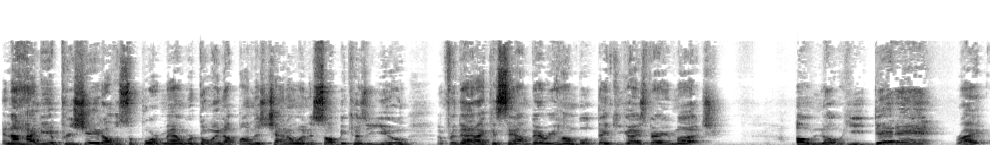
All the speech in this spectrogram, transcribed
And I highly appreciate all the support, man. We're going up on this channel and it's all because of you. And for that, I can say I'm very humbled. Thank you guys very much. Oh, no, he didn't, right?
